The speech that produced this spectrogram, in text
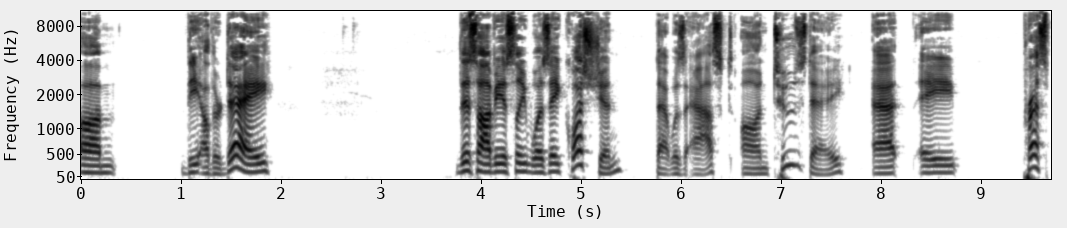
um, the other day, this obviously was a question that was asked on Tuesday at a press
